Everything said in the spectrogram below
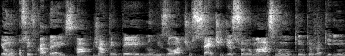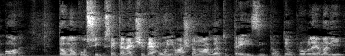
Eu não consigo ficar 10, tá? Já tentei no resort, os 7 dias foi o máximo, no quinto eu já queria ir embora. Então não consigo. Se a internet estiver ruim, eu acho que eu não aguento 3. Então tem um problema ali,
